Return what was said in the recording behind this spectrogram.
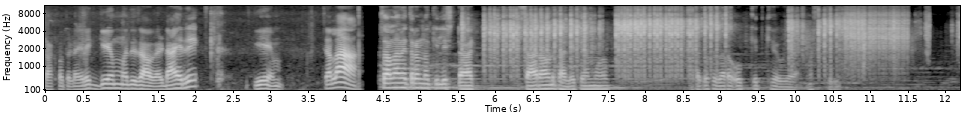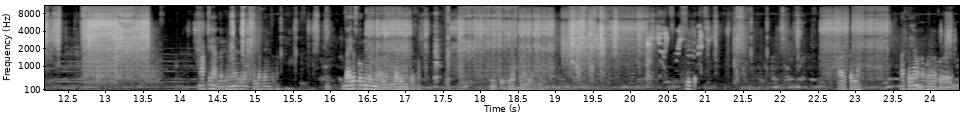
दाखवतो डायरेक्ट गेममध्ये जाऊया. डायरेक्ट गेम चला. चला मित्रांनो केली स्टार्ट सहा राऊंड झाले त्यामुळं आता कसं जरा ओकेत खेळूया. मस्त. जायचं कोण मित्रांनो जायचं मित्रांनो. ठीक आहे, जास्त नाही. ठीक आहे. हा, चला. आता या म्हणा कोणाला कळलं.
